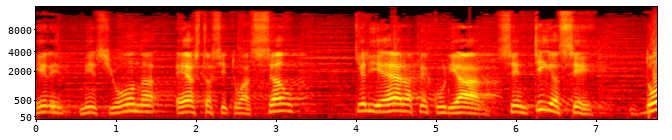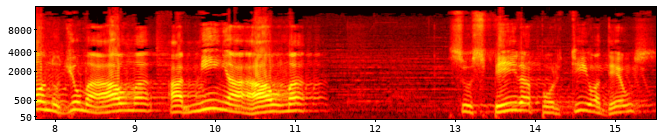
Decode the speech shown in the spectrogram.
ele menciona esta situação que ele era peculiar, sentia-se dono de uma alma, a minha alma suspira por ti, ó Deus,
